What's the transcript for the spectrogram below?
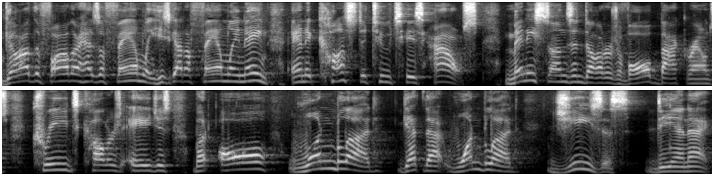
God the Father has a family. He's got a family name, and it constitutes his house. Many sons and daughters of all backgrounds, creeds, colors, ages, but all one blood, get that, one blood, Jesus DNA.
